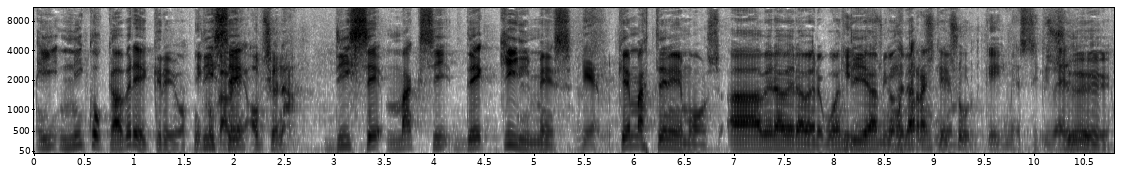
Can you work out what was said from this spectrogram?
y Nico Cabré, creo. Nico dice, Cabré, opción A. dice Maxi de Quilmes. Bien. ¿Qué más tenemos? A ver, a ver, a ver. Buen Quilmes. día, amigos ¿Cómo del arranque. sur? Quilmes, Citibel. Sí.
